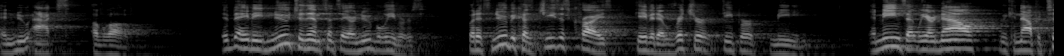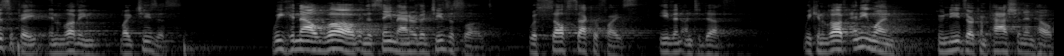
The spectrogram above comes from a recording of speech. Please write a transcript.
in new acts of love. It may be new to them since they are new believers, but it's new because Jesus Christ gave it a richer, deeper meaning. It means that we are now, we can now participate in loving like Jesus. We can now love in the same manner that Jesus loved, with self sacrifice, even unto death. We can love anyone who needs our compassion and help,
